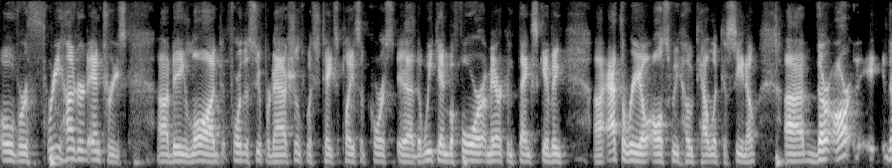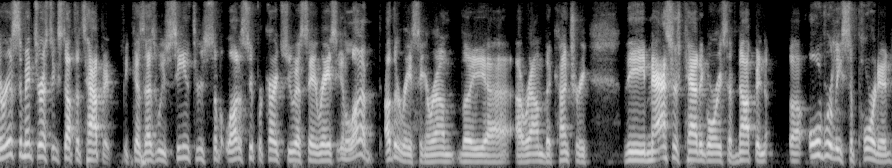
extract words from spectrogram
over 300 entries uh, being logged for the Super Nationals, which takes place, of course, uh, the weekend before American Thanksgiving uh, at the Rio All Suite Hotel and Casino. Uh, there are there is some interesting stuff that's happening because as we've seen through some, a lot of SuperKarts USA racing and a lot of other racing around the around the country, the Masters categories have not been uh, overly supported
